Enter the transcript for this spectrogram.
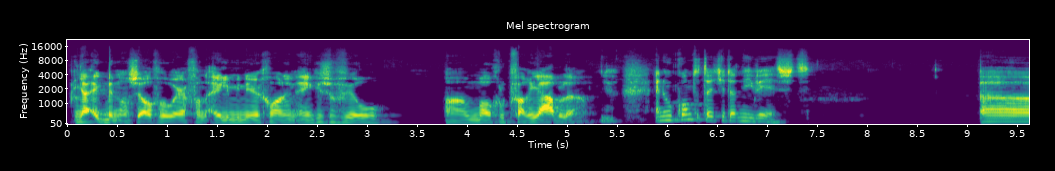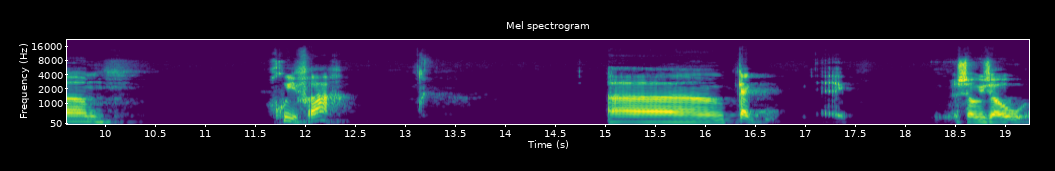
ja, ik ben dan zelf heel erg van elimineer gewoon in één keer zoveel uh, mogelijk variabelen. gedacht? En hoe komt het dat je dat niet wist? Um, goeie vraag. Uh, kijk, sowieso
